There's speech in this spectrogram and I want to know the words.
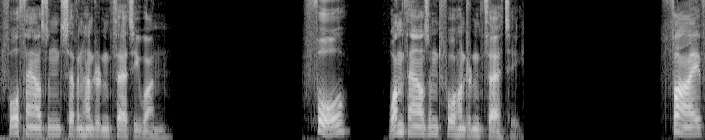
4731. 4. 1430. 5.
